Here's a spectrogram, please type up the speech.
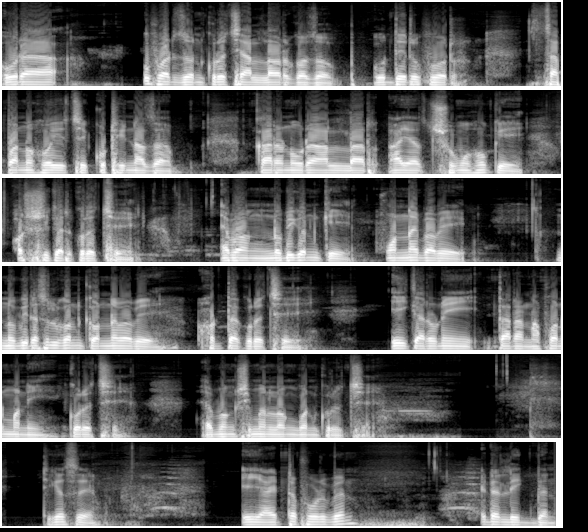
ওরা উপার্জন করেছে আল্লাহর গজব। ওদের উপর চাপানো হয়েছে কঠিন আজাব কারণ ওরা আল্লাহর আয়াতসমূহকে অস্বীকার করেছে এবং নবীগণকে অন্যায়ভাবে, নবী রাসুলগণকে অন্যায়ভাবে হত্যা করেছে। এই কারণেই তারা নাফরমানি করেছে এবং সীমা লঙ্ঘন করেছে। ঠিক আছে? এই আয়টা পড়বেন, এটা লিখবেন।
